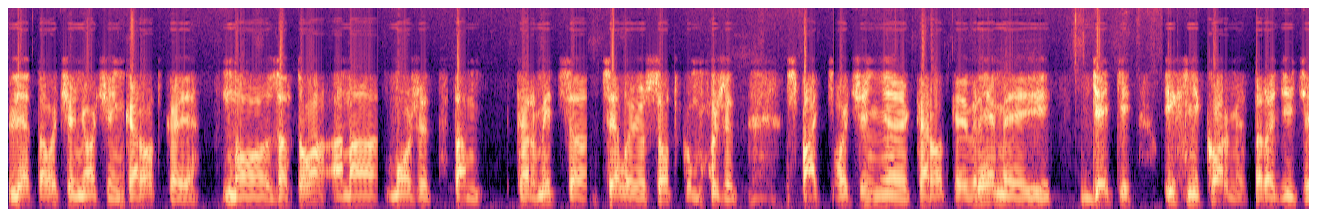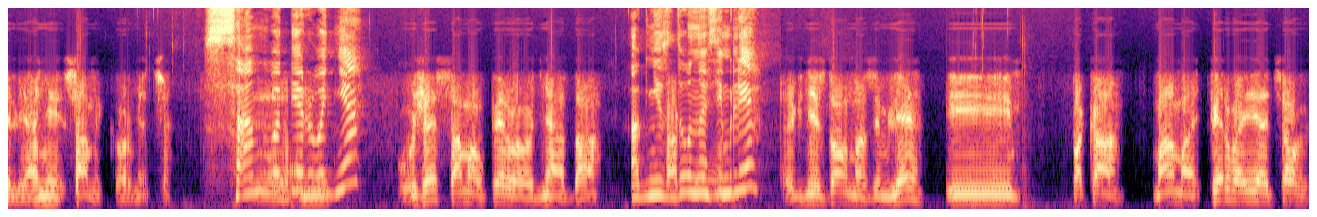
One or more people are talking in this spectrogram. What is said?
лето очень-очень короткое но зато она может там кормиться целую сутку, может спать очень э, короткое время, и дети их не кормят родители, они сами кормятся. С самого э, первого дня? Уже с самого первого дня, да. А гнездо как, на земле? Гнездо на земле, и пока мама первое яйцо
